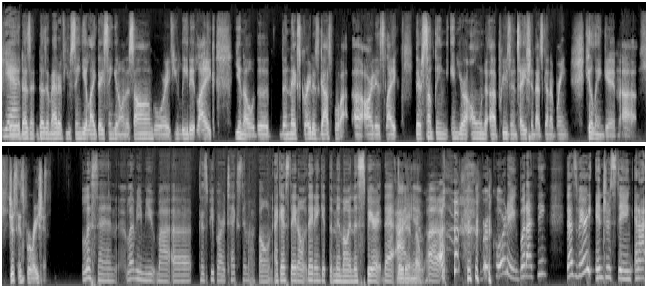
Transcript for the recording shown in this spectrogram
yeah. It doesn't doesn't matter if you sing it like they sing it on the song, or if you lead it like, you know, the the next greatest gospel uh, artist. Like, there's something in your own uh, presentation that's going to bring healing and uh, just inspiration. Listen, let me mute my uh because people are texting my phone. I guess they don't they didn't get the memo in the spirit that they I am uh recording. But I think that's very interesting and I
